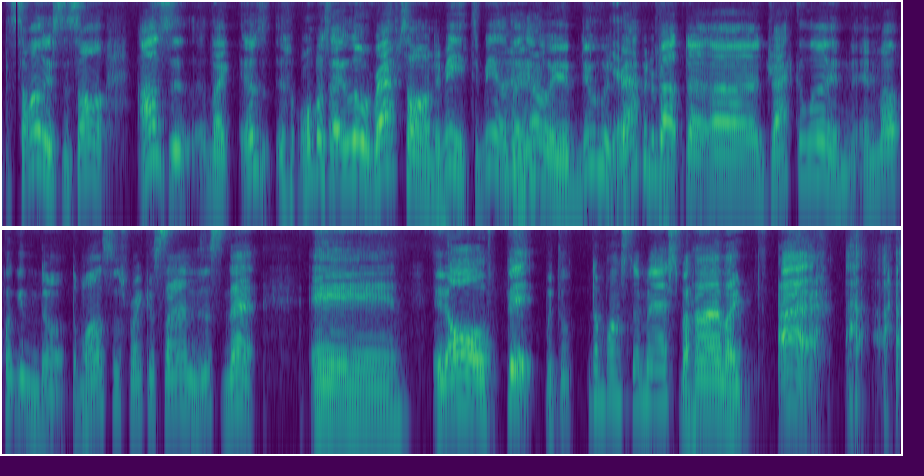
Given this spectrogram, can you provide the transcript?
the song is the song. Honestly, like it was almost like a little rap song to me. To me, I was like, Mhm. yo, the dude was Yeah. rapping about the uh Dracula and, and motherfucking the, the monsters, Frankenstein, and this and that. And it all fit with the, the monster mash behind like I I, I,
